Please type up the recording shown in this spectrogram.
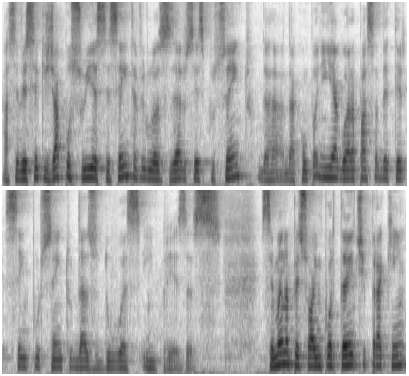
A CVC, que já possuía 60,06% da, da companhia, agora passa a deter 100% das duas empresas. Semana pessoal importante para quem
